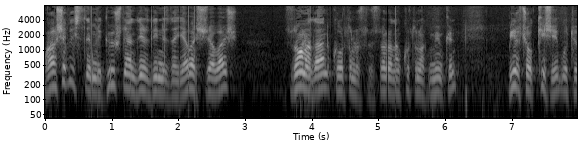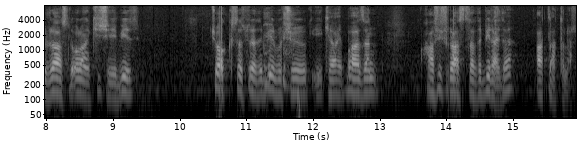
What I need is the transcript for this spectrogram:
bağışıklık sistemini güçlendirdiğinizde yavaş yavaş zonadan kurtulursunuz. Zonadan kurtulmak mümkün. Birçok kişi, bu tür rahatsız olan kişiyi biz çok kısa sürede bir buçuk, iki ay, bazen hafif rahatsızlarda bir ayda atlattılar.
